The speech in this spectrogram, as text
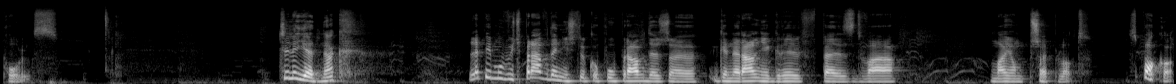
Pulse. Czyli jednak lepiej mówić prawdę niż tylko półprawdę, że generalnie gry w PS2 mają przeplot. Spoko.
